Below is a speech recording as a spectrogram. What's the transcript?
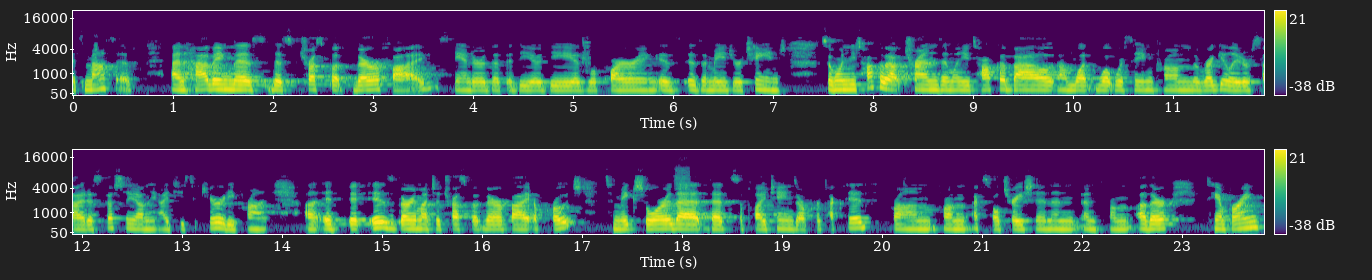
It's massive. And having this, this trust but verify standard that the DoD is requiring is, is a major change. So when you talk about trends and when you talk about um, what, what we're seeing from the regulator side, especially on the IT security front, uh, it, it is very much a trust but verify approach to make sure that, that supply chains are protected from from exfiltration and, and from other tampering.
